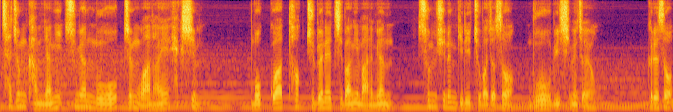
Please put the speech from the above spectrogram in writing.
체중 감량이 수면 무호흡증 완화의 핵심. 목과 턱 주변에 지방이 많으면 숨 쉬는 길이 좁아져서 무호흡이 심해져요. 그래서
